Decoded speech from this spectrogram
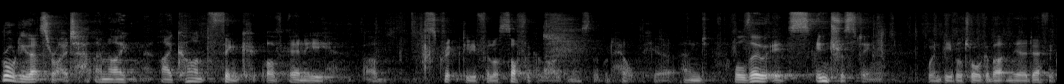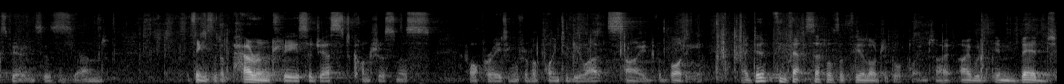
Broadly, that's right. And I, I can't think of any um, strictly philosophical arguments that would help here. And although it's interesting when people talk about near death experiences and things that apparently suggest consciousness operating from a point of view outside the body, I don't think that settles a theological point. I, I would embed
